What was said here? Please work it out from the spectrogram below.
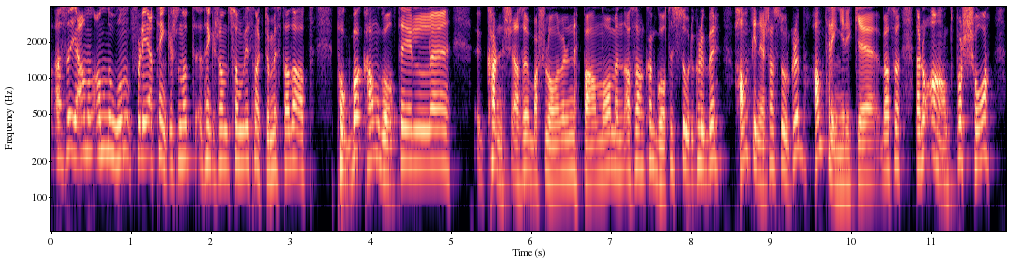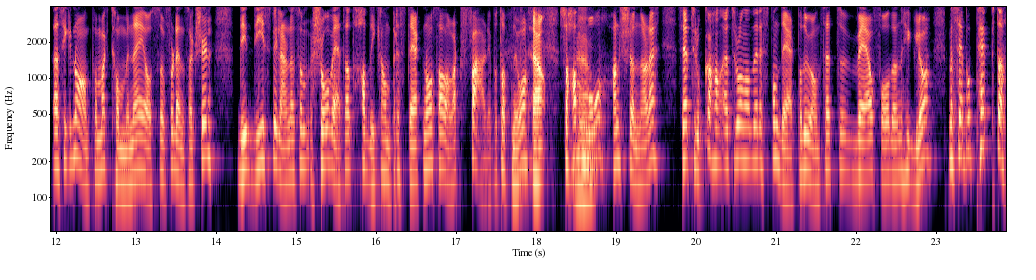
altså, ja, men an noen Fordi jeg tenker sånn, at, jeg tenker sånn som vi snakket om i stad, at Pogba kan gå til eh, Kanskje altså Barcelona vil neppe han nå, men altså, han kan gå til store klubber. Han finner seg en storklubb. Han trenger ikke altså, Det er noe annet på Shaw. Det er sikkert noe annet på McTominay også, for den saks skyld. De, de spillerne som Shaw vet at hadde ikke han prestert nå, så hadde han vært ferdig på toppnivå. Ja. Så han må, han skjønner det. Så jeg tror, ikke han, jeg tror han hadde respondert på det uansett ved å få den hyggelig òg. Men se på Pep, da,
